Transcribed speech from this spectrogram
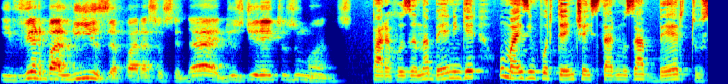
e verbaliza para a sociedade os direitos humanos. Para Rosana Benninger, o mais importante é estarmos abertos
